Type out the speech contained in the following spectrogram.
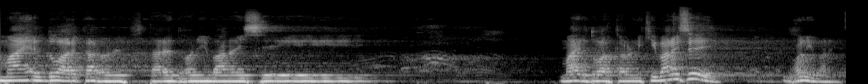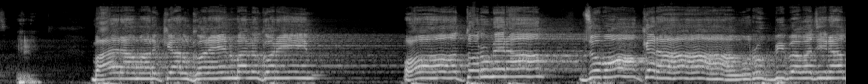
মায়ের দোয়ার কারণে তারে ধনী বানাইছে। মায়ের দোয়ার কারণে কি বানাইছে? ধনী বানাইছে। ভাইর আমার খেয়াল করেন ভালো করেন। তরুণেরা, যুবকেরা, মুরব্বী বাবাজিরা,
